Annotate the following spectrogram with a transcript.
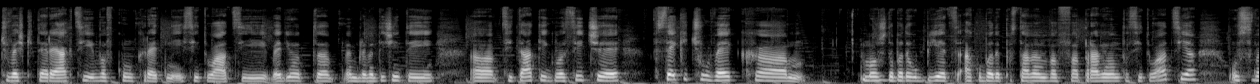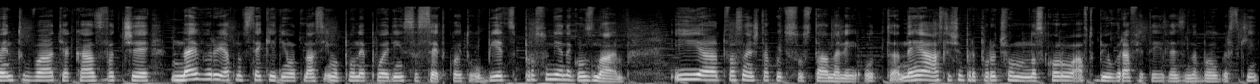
човешките реакции в конкретни ситуации. Един от емблематичните и цитати гласи, че всеки човек а, може да бъде убиец, ако бъде поставен в правилната ситуация. Освен това, тя казва, че най-вероятно всеки един от нас има поне по един съсед, който е убиец, просто ние не го знаем. И а, това са неща, които са останали от нея. Аз лично препоръчвам наскоро автобиографията излезе на български.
